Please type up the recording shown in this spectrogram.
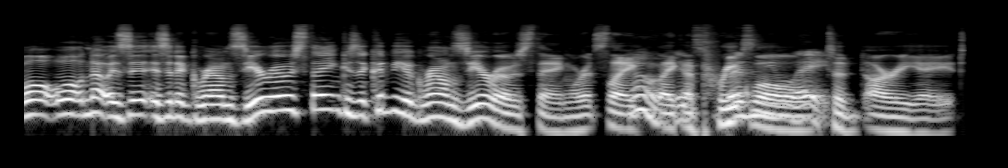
Well, well, no. Is it is it a Ground Zeroes thing? Because it could be a Ground Zeroes thing where it's like No, like a it's Resident Evil prequel to RE8.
